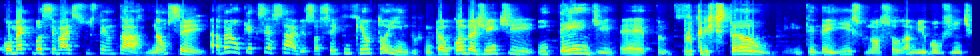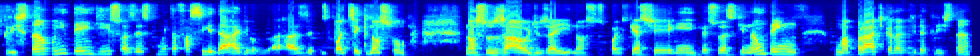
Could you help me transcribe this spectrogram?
como é que você vai se sustentar? Não sei. Abraão, o que, é que você sabe? Eu só sei com quem eu tô indo. Então, quando a gente entende, é, pro cristão entender isso, nosso amigo ouvinte cristão entende isso às vezes com muita facilidade. Vezes, pode ser que nosso, nossos áudios aí, nossos podcasts cheguem em pessoas que não têm uma prática da vida cristã,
